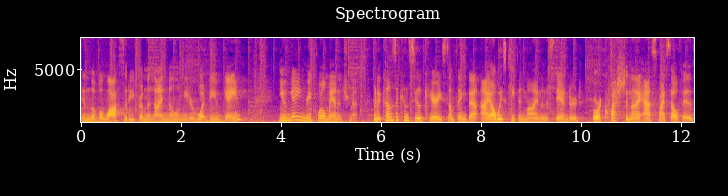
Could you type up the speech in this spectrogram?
in the velocity from the nine millimeter, what do you gain? You gain recoil management. When it comes to concealed carry, something that I always keep in mind in the standard, or a question that I ask myself is,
